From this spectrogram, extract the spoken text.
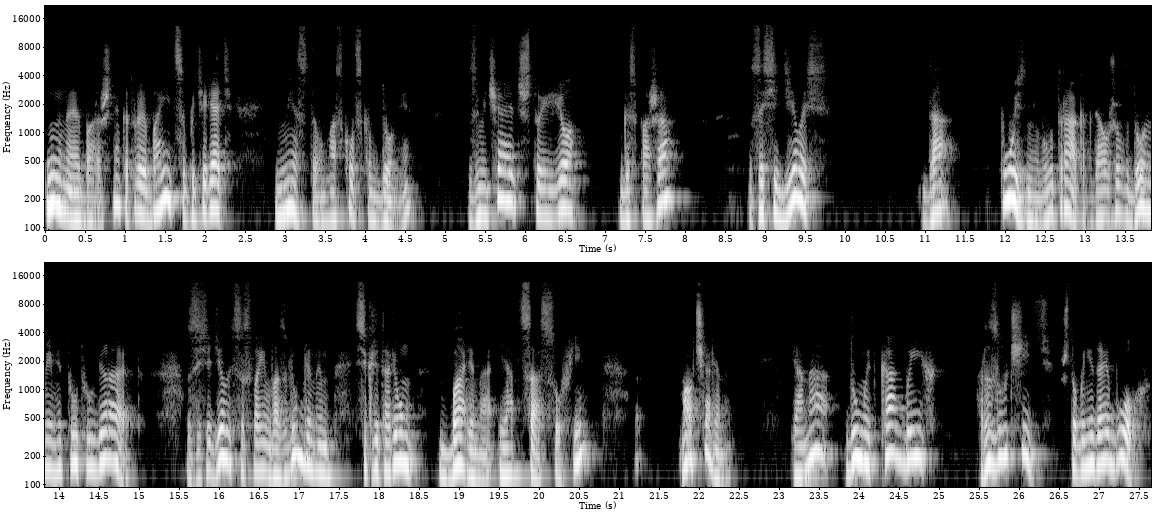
умная барышня, которая боится потерять место в московском доме, замечает, что ее госпожа засиделась до позднего утра, когда уже в доме метут и убирают. Засиделась со своим возлюбленным секретарем барина и отца Софьи Молчалиным. И она думает, как бы их разлучить, чтобы, не дай бог,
